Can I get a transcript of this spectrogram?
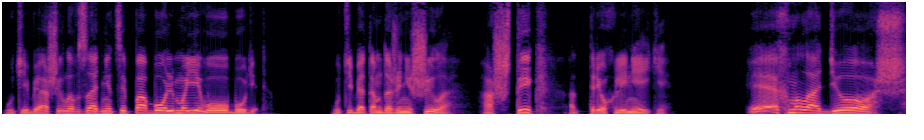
У тебя шило в заднице поболь моего будет. У тебя там даже не шило, а штык от трехлинейки». «Эх, молодежь!»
